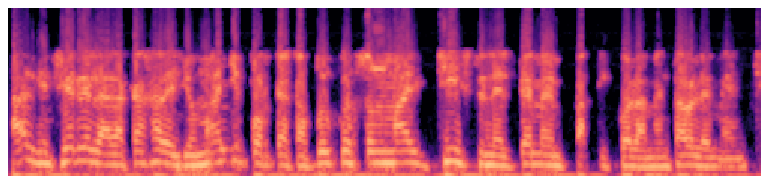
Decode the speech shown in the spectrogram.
alguien cierre a la caja de Yumanji porque Acapulco es un mal chiste en el tema empático, lamentablemente.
